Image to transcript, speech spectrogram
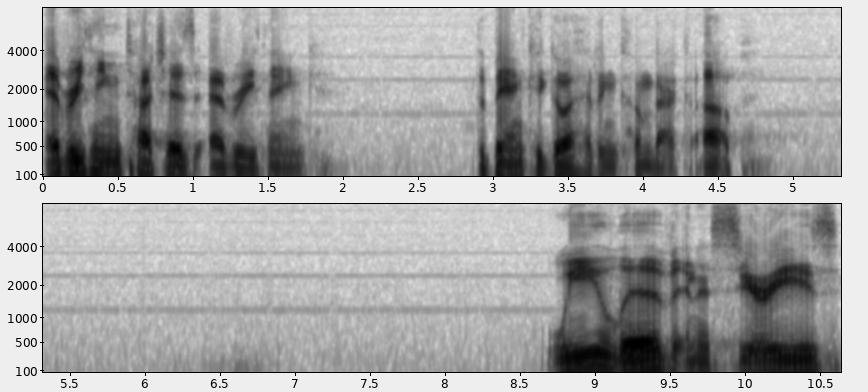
Everything touches everything the band could go ahead and come back up. We live in a series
